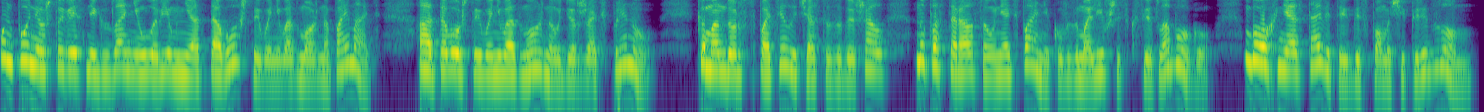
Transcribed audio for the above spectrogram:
Он понял, что вестник зла неуловим не от того, что его невозможно поймать, а от того, что его невозможно удержать в плену. Командор вспотел и часто задышал, но постарался унять панику, взмолившись к Светлобогу. Бог не оставит их без помощи перед злом.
